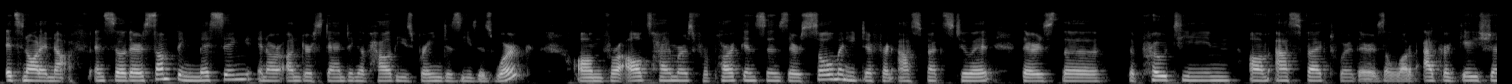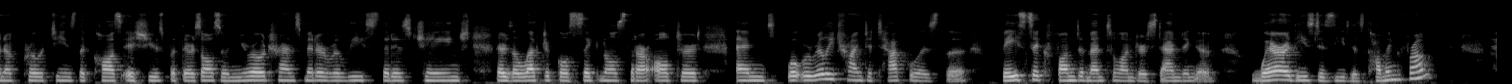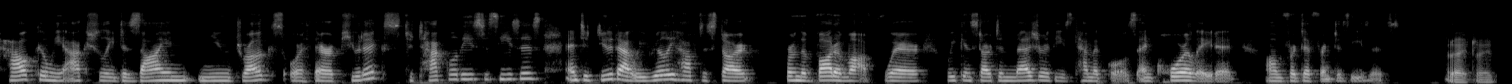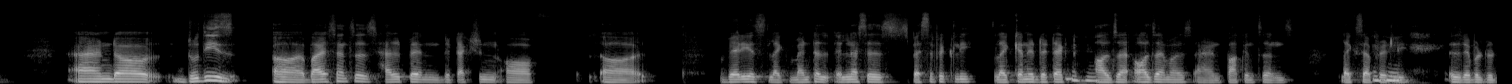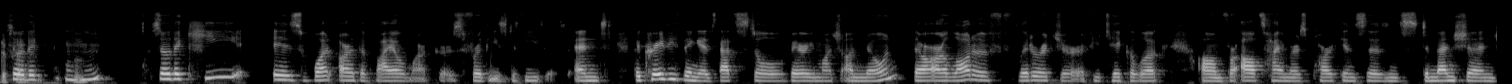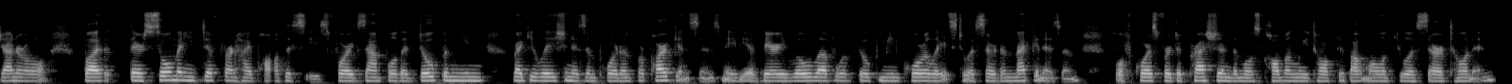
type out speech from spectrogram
it's not enough. And so there's something missing in our understanding of how these brain diseases work. Um, for Alzheimer's, for Parkinson's, there's so many different aspects to it. There's the the protein um, aspect where there's a lot of aggregation of proteins that cause issues, but there's also neurotransmitter release that is changed. There's electrical signals that are altered. And what we're really trying to tackle is the basic fundamental understanding of where are these diseases coming from? How can we actually design new drugs or therapeutics to tackle these diseases? And to do that we really have to start from the bottom up where we can start to measure these chemicals and correlate it um, for different diseases. Right right. And uh, do these uh, biosensors help in detection of uh, various like mental illnesses specifically like can it detect mm-hmm. alzheimer's and parkinson's like separately mm-hmm. is it able to differentiate so the, mm-hmm. so the key is what are the biomarkers for these diseases? And the crazy thing is that's still very much unknown. There are a lot of literature, if you take a look um, for Alzheimer's, Parkinson's, dementia in general, but there's so many different hypotheses. For example, that dopamine regulation is important for Parkinson's. Maybe a very low level of dopamine correlates to a certain mechanism. Of course, for depression, the most commonly talked about molecule is serotonin.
